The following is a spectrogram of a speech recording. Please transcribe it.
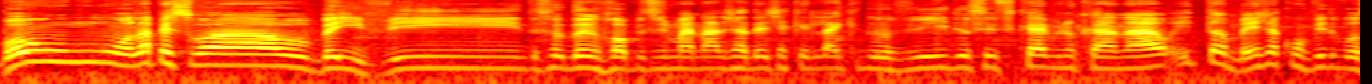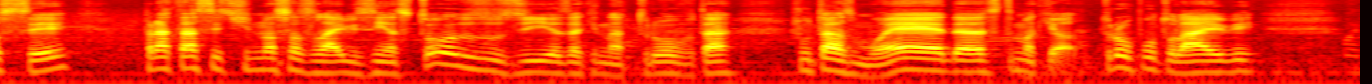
Bom, olá pessoal, bem-vindo, sou Dan Robson de mais nada, já deixa aquele like no vídeo, se inscreve no canal e também já convido você para estar tá assistindo nossas livezinhas todos os dias aqui na Trovo, tá? Juntar as moedas, estamos aqui ó, trovo.live,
